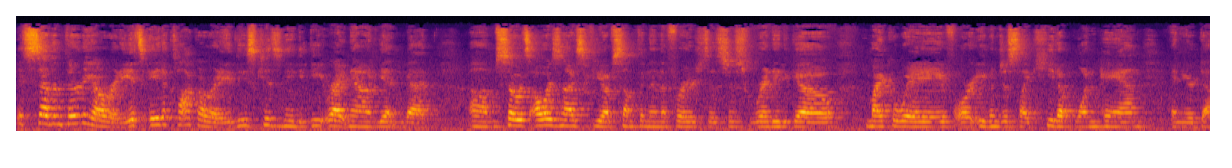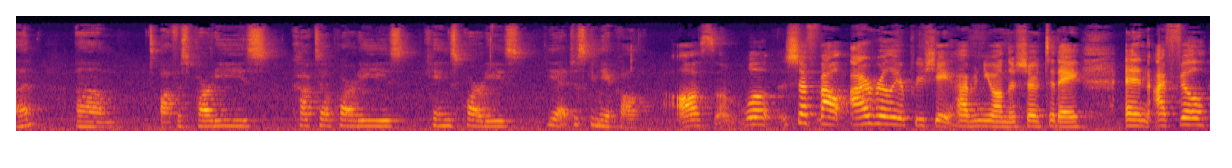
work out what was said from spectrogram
it's 7:30 already. It's eight o'clock already. These kids need to eat right now and get in bed. Um, so it's always nice if you have something in the fridge that's just ready to go, microwave, or even just like heat up one pan and you're done. Um, office parties, cocktail parties, king's parties. Yeah, just give me a call. Awesome. Well, Chef Val, I really appreciate having you on the show today. And I feel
